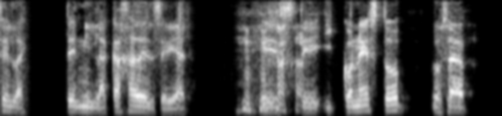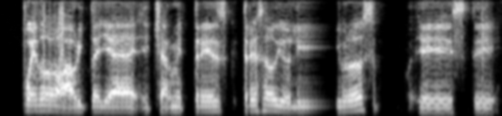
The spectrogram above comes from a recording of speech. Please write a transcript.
la gente, ni la caja del cereal. Este, y con esto, o sea, puedo ahorita ya echarme tres, tres audiolibros, este,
